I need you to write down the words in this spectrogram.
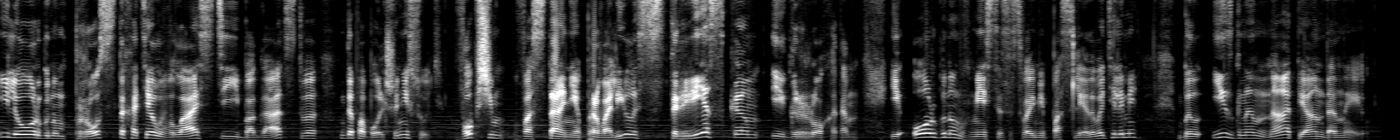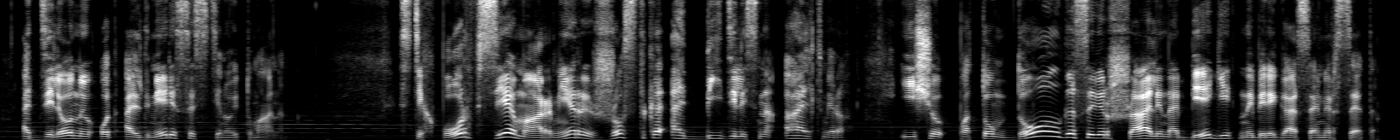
Или Оргнум просто хотел власти и богатства, да побольше не суть. В общем, восстание провалилось с треском и грохотом, и Оргнум вместе со своими последователями был изгнан на Пианданею, отделенную от Альдмериса стеной тумана. С тех пор все маармеры жестко обиделись на Альтмеров, и еще потом долго совершали набеги на берега Саммерсета.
